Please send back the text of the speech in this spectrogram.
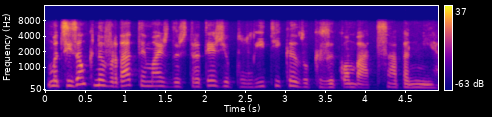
uma decisão que, na verdade, tem mais de estratégia política do que de combate à pandemia.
